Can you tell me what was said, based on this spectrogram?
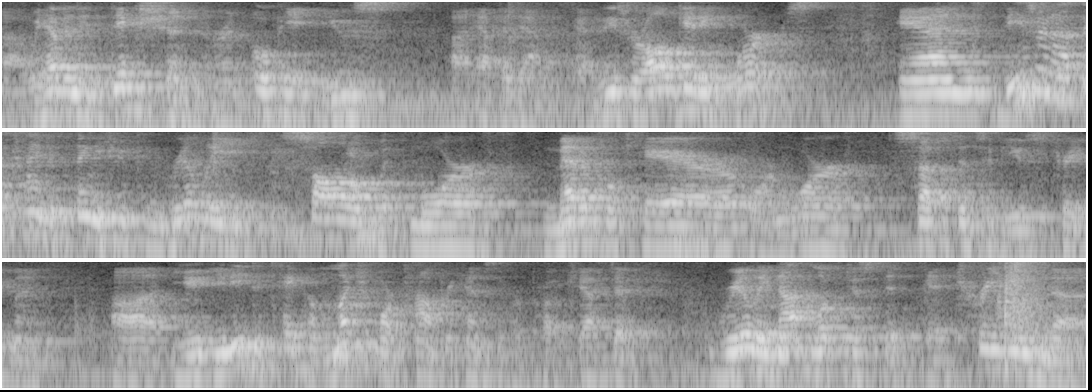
Uh, we have an addiction or an opiate use uh, epidemic. these are all getting worse. And these are not the kind of things you can really solve with more medical care or more substance abuse treatment. Uh, you, you need to take a much more comprehensive approach. You have to really not look just at, at treating the,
